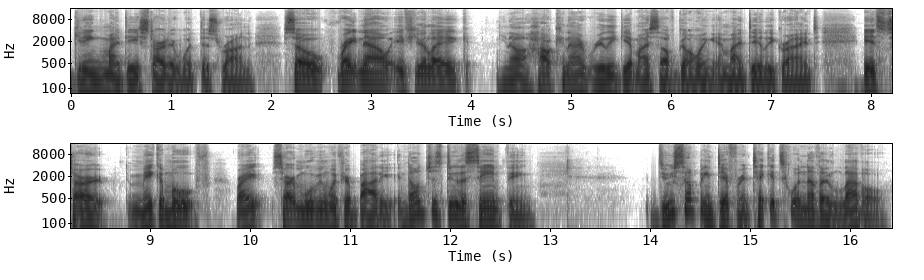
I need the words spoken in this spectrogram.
getting my day started with this run. So, right now, if you're like, you know, how can I really get myself going in my daily grind? It's start make a move, right? Start moving with your body and don't just do the same thing. Do something different. Take it to another level.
